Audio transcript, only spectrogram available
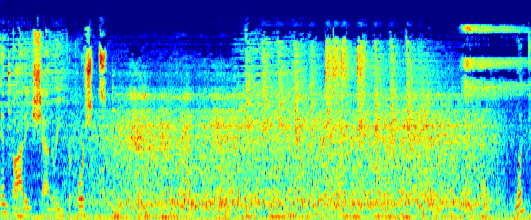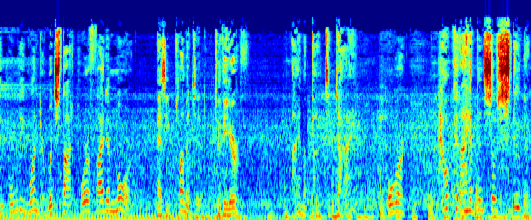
and body shattering proportions. One can only wonder which thought horrified him more as he plummeted to the earth. I am about to die? Or how could I have been so stupid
